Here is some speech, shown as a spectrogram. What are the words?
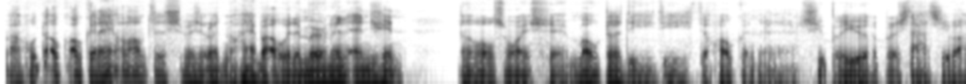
Maar goed, ook, ook in Engeland, dus we zullen het nog hebben over de Merlin engine. Een Rolls-Royce eh, motor die, die toch ook een uh, superieure prestatie was.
